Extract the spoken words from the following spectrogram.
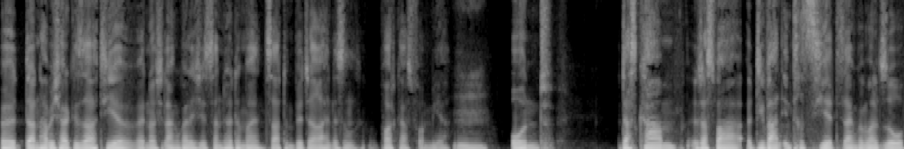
äh, dann habe ich halt gesagt, hier, wenn euch langweilig ist, dann hört ihr mal Zart und Bitter rein, ist ein Podcast von mir. Mhm. Und das kam, das war, die waren interessiert, sagen wir mal so,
